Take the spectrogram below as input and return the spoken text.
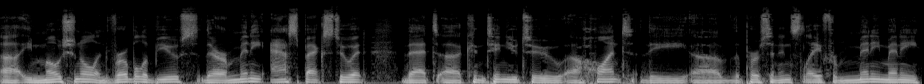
uh, emotional and verbal abuse. There are many aspects to it that uh, continue to uh, haunt the uh, the person enslaved for many many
